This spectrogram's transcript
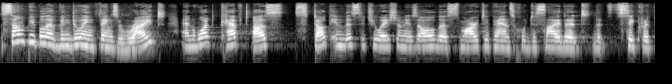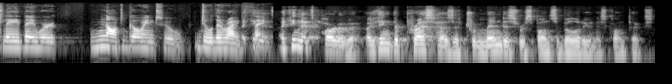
some people have been doing things right, and what kept us stuck in this situation is all the smarty pants who decided that secretly they were not going to do the right I thing. I think that's part of it. I think the press has a tremendous responsibility in this context.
